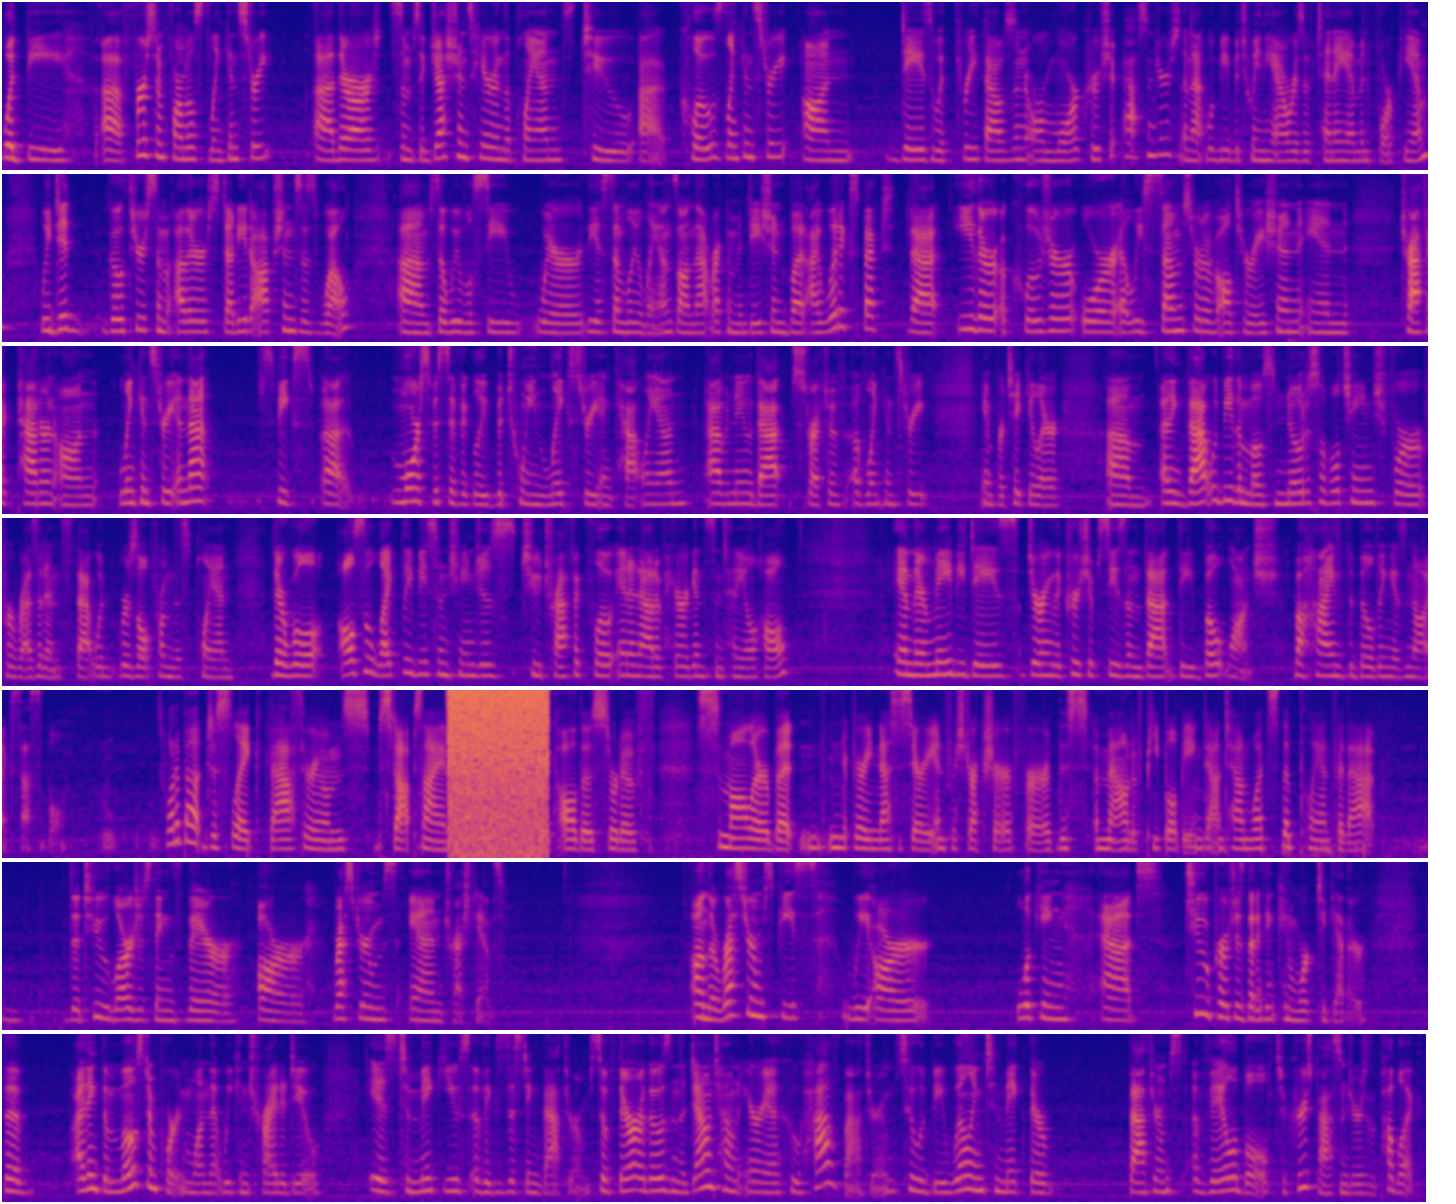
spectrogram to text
would be uh, first and foremost Lincoln Street. Uh, there are some suggestions here in the plans to uh, close Lincoln Street on days with 3,000 or more cruise ship passengers, and that would be between the hours of 10 a.m. and 4 p.m. We did go through some other studied options as well. Um, so we will see where the assembly lands on that recommendation. But I would expect that either a closure or at least some sort of alteration in traffic pattern on Lincoln Street, and that speaks uh, more specifically between Lake Street and Katlian Avenue, that stretch of, of Lincoln Street in particular. Um, I think that would be the most noticeable change for, for residents that would result from this plan. There will also likely be some changes to traffic flow in and out of Harrigan Centennial Hall. And there may be days during the cruise ship season that the boat launch behind the building is not accessible. What about just like bathrooms, stop signs, like all those sort of smaller but very necessary infrastructure for this amount of people being downtown? What's the plan for that? The two largest things there are restrooms and trash cans. On the restrooms piece, we are looking at two approaches that I think can work together. The I think the most important one that we can try to do is to make use of existing bathrooms. So if there are those in the downtown area who have bathrooms who would be willing to make their bathrooms available to cruise passengers, or the public,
